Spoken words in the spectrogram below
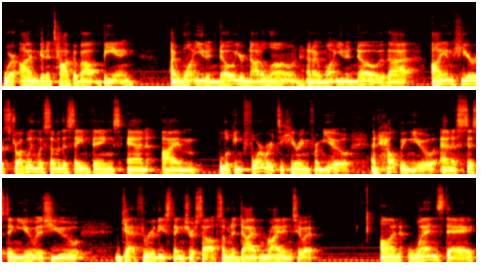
where I'm going to talk about being, I want you to know you're not alone. And I want you to know that I am here struggling with some of the same things, and I'm looking forward to hearing from you and helping you and assisting you as you get through these things yourself. So I'm going to dive right into it on Wednesday,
